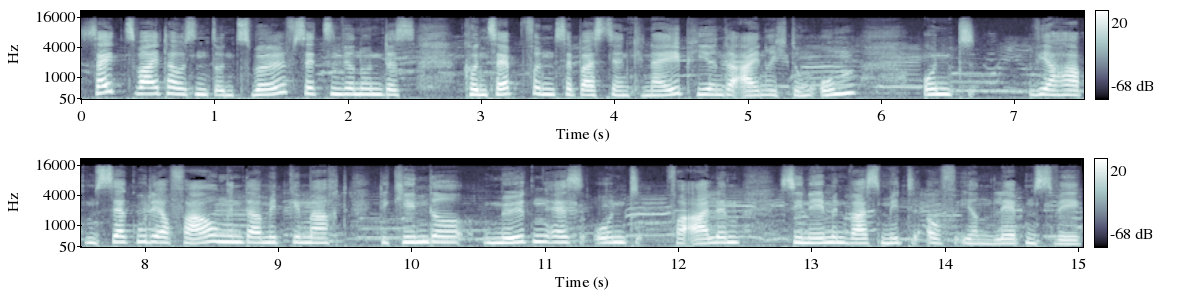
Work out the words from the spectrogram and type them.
Seit 2012 setzen wir nun das Konzept von Sebastian Kneip hier in der Einrichtung um und wir haben sehr gute Erfahrungen damit gemacht. Die Kinder mögen es und vor allem, sie nehmen was mit auf ihren Lebensweg.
